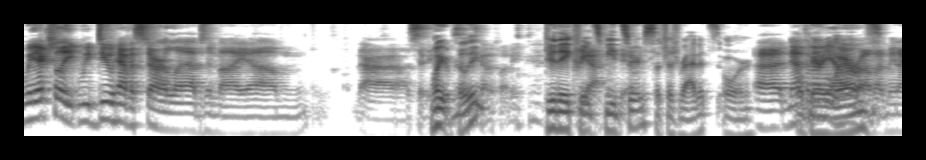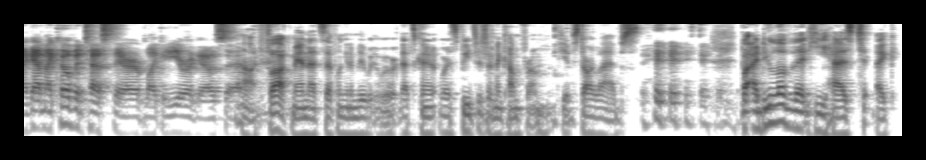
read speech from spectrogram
we actually we do have a Star Labs in my um uh, city. Wait, so really? Kind of funny. Do they create Yeah, speedsters such as rabbits or? Uh, not Oh, that Barry I'm aware Allen's? of. I mean, I got my COVID test there like a year ago, so. Oh fuck, man, that's definitely gonna be where, that's gonna where speedsters are gonna come from if you have Star Labs. But I do love that he has t- like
